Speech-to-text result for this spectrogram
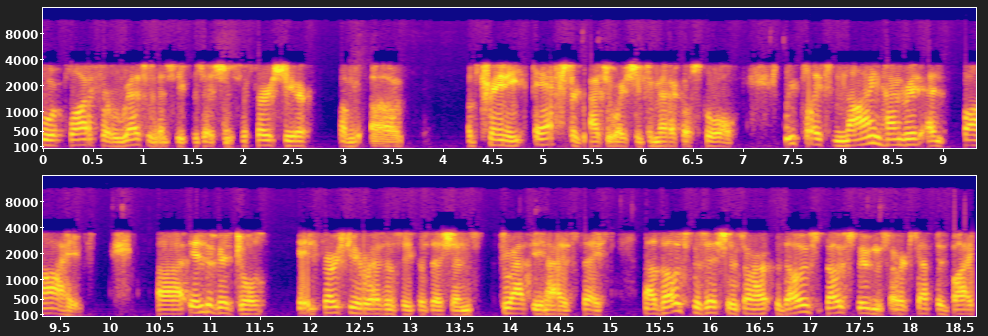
who applied for residency positions, the first year of uh, of training after graduation from medical school, we placed 905 uh, individuals in first year residency positions throughout the United States. Now, those positions are those those students are accepted by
